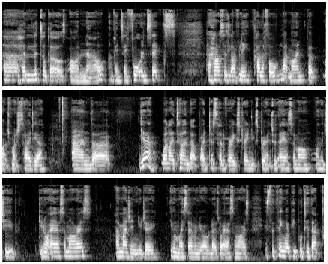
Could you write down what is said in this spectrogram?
Uh, her little girls are now, I'm going to say four and six. Her house is lovely, colourful, like mine, but much, much tidier. And uh, yeah, when I turned up, I just had a very strange experience with ASMR on the tube. Do you know what ASMR is? I imagine you do. Even my seven year old knows what ASMR is. It's the thing where people do that,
